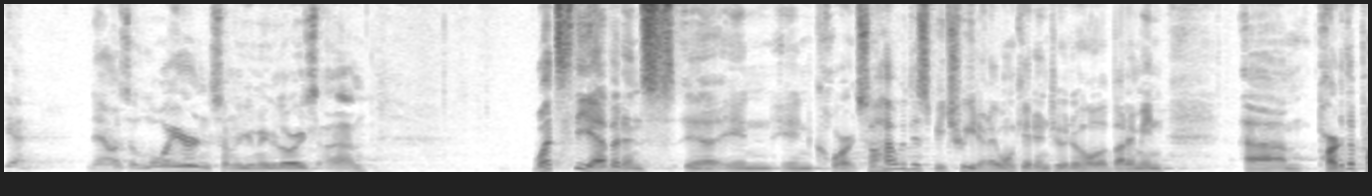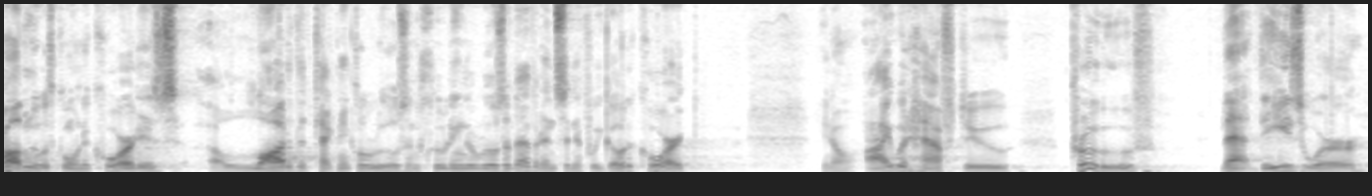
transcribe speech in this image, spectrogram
Again, now as a lawyer, and some of you may be lawyers, um, what's the evidence uh, in, in court? So how would this be treated? I won't get into it a whole lot, but I mean, um, part of the problem with going to court is a lot of the technical rules, including the rules of evidence. And if we go to court, you know, I would have to prove that these were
